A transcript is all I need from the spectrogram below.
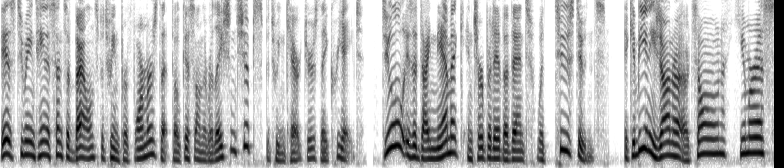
is to maintain a sense of balance between performers that focus on the relationships between characters they create. Duo is a dynamic interpretive event with two students. It can be any genre or tone, humorous,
